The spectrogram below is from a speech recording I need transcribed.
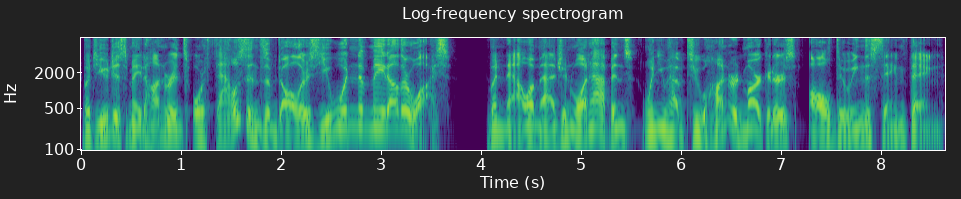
but you just made hundreds or thousands of dollars you wouldn't have made otherwise. But now imagine what happens when you have 200 marketers all doing the same thing.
